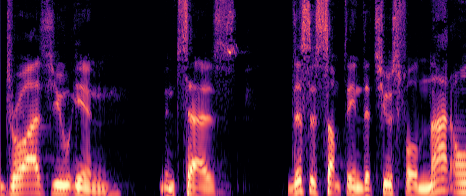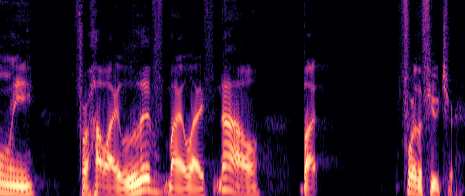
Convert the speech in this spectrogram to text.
draws you in and says, this is something that's useful not only for how I live my life now, but for the future?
